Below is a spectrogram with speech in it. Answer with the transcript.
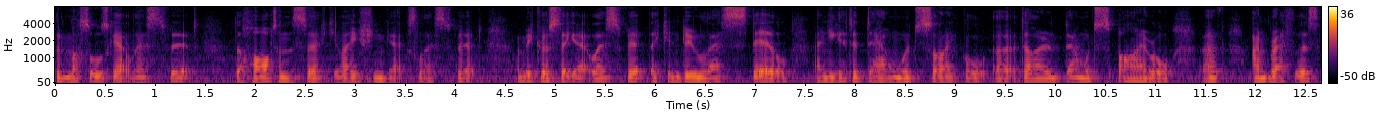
the muscles get less fit the heart and the circulation gets less fit. And because they get less fit, they can do less still. And you get a downward cycle, uh, a downward spiral of I'm breathless,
